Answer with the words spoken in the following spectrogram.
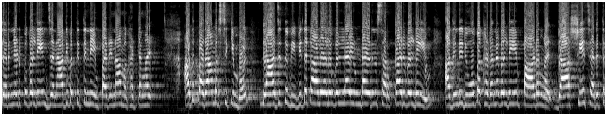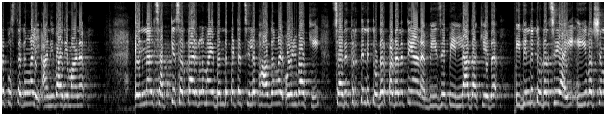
തെരഞ്ഞെടുപ്പുകളുടെയും ജനാധിപത്യത്തിന്റെയും പരിണാമ ഘട്ടങ്ങൾ അത് പരാമർശിക്കുമ്പോൾ രാജ്യത്ത് വിവിധ കാലയളവുകളിലായി ഉണ്ടായിരുന്ന സർക്കാരുകളുടെയും അതിന്റെ രൂപഘടനകളുടെയും പാഠങ്ങൾ രാഷ്ട്രീയ ചരിത്ര പുസ്തകങ്ങളിൽ അനിവാര്യമാണ്. എന്നാൽ സഖ്യ സർക്കാരുകളുമായി ബന്ധപ്പെട്ട ചില ഭാഗങ്ങൾ ഒഴിവാക്കി ചരിത്രത്തിന്റെ തുടർ പഠനത്തെയാണ് ബി ഇല്ലാതാക്കിയത്. ഇതിന്റെ തുടർച്ചയായി ഈ വർഷം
